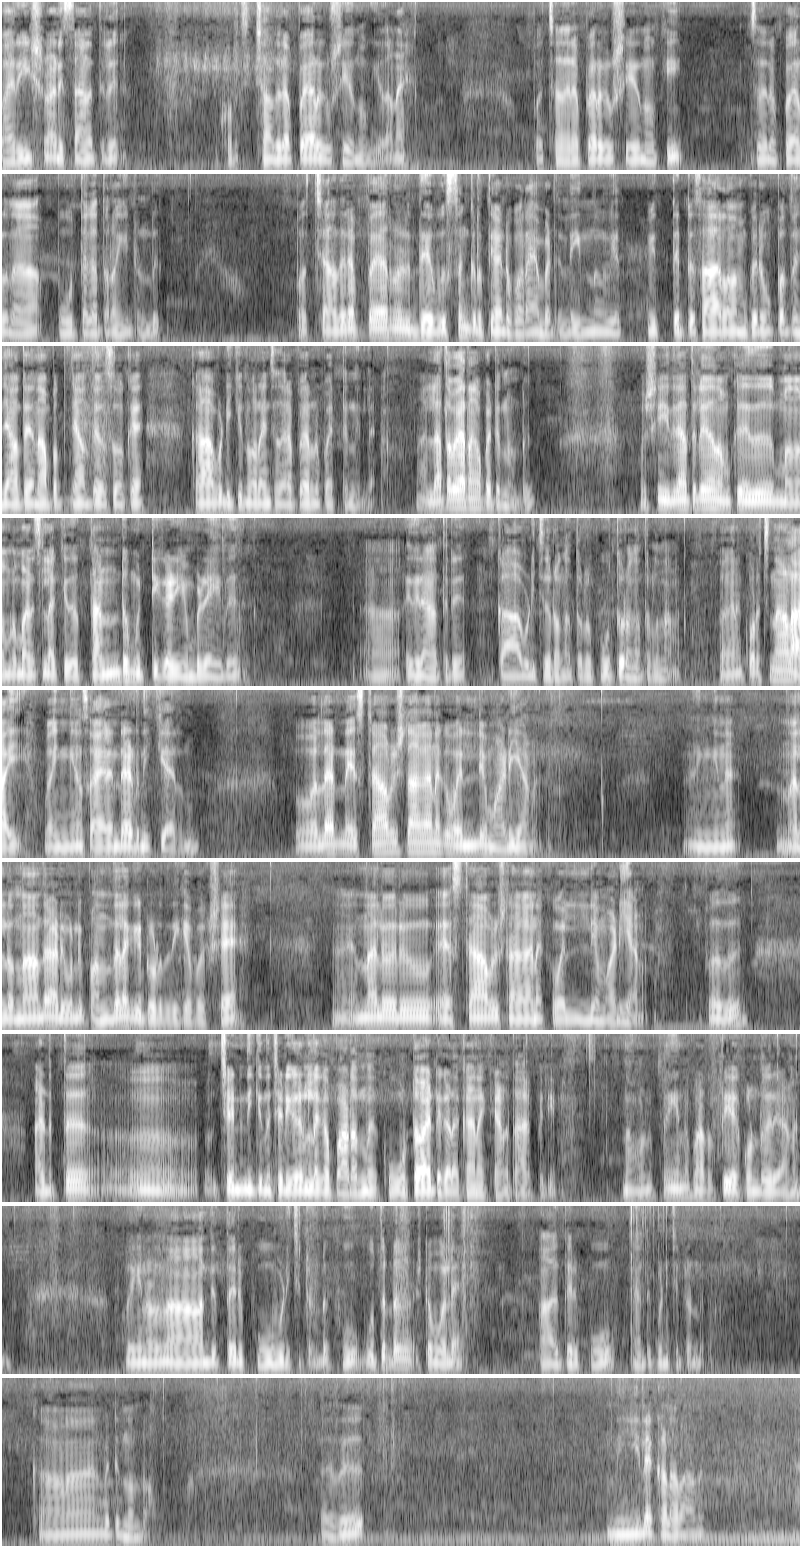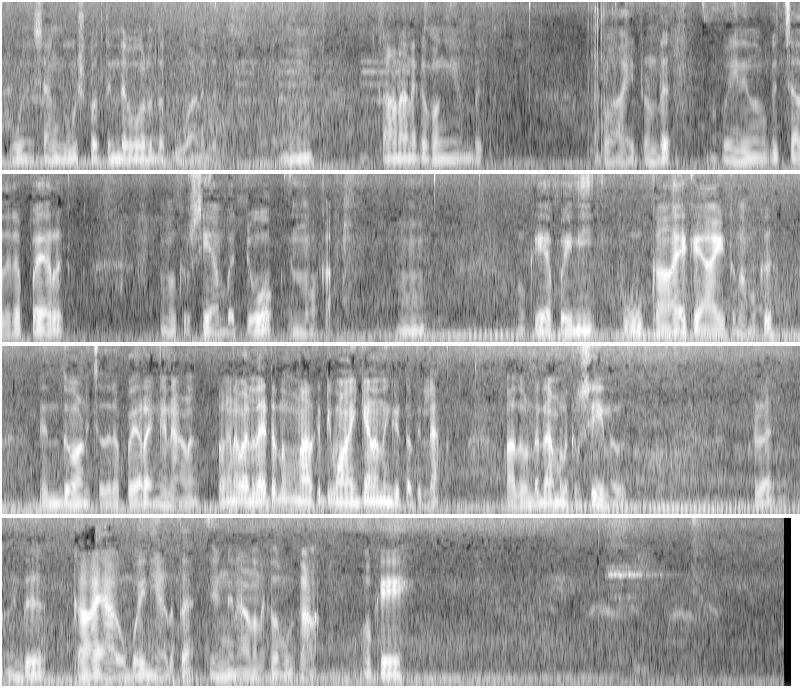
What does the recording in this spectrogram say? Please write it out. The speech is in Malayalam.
പരീക്ഷണാടിസ്ഥാനത്തിൽ കുറച്ച് ചതുരപ്പയർ കൃഷി ചെയ്ത് നോക്കിയതാണേ. അപ്പോൾ ചതുരപ്പയർ കൃഷി ചെയ്ത് നോക്കി ചതുരപ്പയർ ഇതാ പൂത്തൊക്കെ തുടങ്ങിയിട്ടുണ്ട്. അപ്പോൾ ചതുരപ്പയറിനൊരു ദിവസം കൃത്യമായിട്ട് പറയാൻ പറ്റില്ല ഇന്ന് വിത്തിട്ട് സാറ് നമുക്കൊരു മുപ്പത്തഞ്ചാമത്തെ നാൽപ്പത്തഞ്ചാമത്തെ ദിവസമൊക്കെ കാ എന്ന് പറയാൻ ചതുരപ്പയറിന് പറ്റുന്നില്ല. അല്ലാത്ത പയറിനൊക്കെ പറ്റുന്നുണ്ട്. പക്ഷേ ഇതിനകത്തിൽ നമുക്ക് ഇത് നമ്മൾ മനസ്സിലാക്കിയത് തണ്ട് മുറ്റി കഴിയുമ്പോഴേ ഇത് ഇതിനകത്തിൽ കാ പിടിച്ച് തുടങ്ങത്തുള്ളൂ പൂത്ത് തുടങ്ങത്തുള്ളൂ എന്നാണ് അപ്പോൾ അങ്ങനെ കുറച്ച് നാളായി. ഇങ്ങനെ സൈലന്റായിട്ട് നിൽക്കുകയായിരുന്നു അപ്പോൾ വലുതായിട്ട് എസ്റ്റാബ്ലിഷ്ഡ് ആകാനൊക്കെ വലിയ മടിയാണ്. ഇങ്ങനെ നല്ല ഒന്നാമത്തെ അടിപൊളി പന്തലൊക്കെ ഇട്ട് കൊടുത്തിരിക്കുക പക്ഷേ എന്നാലും ഒരു എസ്റ്റാബ്ലിഷ്ഡ് ആകാനൊക്കെ വലിയ മടിയാണ്. അപ്പോൾ അത് അടുത്ത് ചെടി നിൽക്കുന്ന ചെടികളിലൊക്കെ പടർന്ന് കൂട്ടമായിട്ട് കിടക്കാനൊക്കെയാണ് താല്പര്യം. നമ്മളിപ്പോൾ ഇങ്ങനെ പടർത്തിയൊക്കെ കൊണ്ടുവരികയാണ്. അപ്പോൾ ഇങ്ങനെയുള്ള ആദ്യത്തെ ഒരു പൂ പിടിച്ചിട്ടുണ്ട്. പൂ പൂത്തിട്ട് ഇഷ്ടംപോലെ ആദ്യത്തെ ഒരു പൂ അതിനകത്ത് പിടിച്ചിട്ടുണ്ട്. കാണാൻ പറ്റുന്നുണ്ടോ? അത് നീല കളറാണ് പൂവിന്. ശംഖുപുഷ്പത്തിന്റെ പോലത്തെ പൂവാണിത്. കാണാനൊക്കെ ഭംഗിയുണ്ട്. അപ്പോൾ ആയിട്ടുണ്ട്. അപ്പോൾ ഇനി നമുക്ക് ചതുരപ്പയർ നമുക്ക് കൃഷി ചെയ്യാൻ പറ്റുമോ എന്ന് നോക്കാം. ഓക്കെ അപ്പോൾ ഇനി പൂ കായൊക്കെ ആയിട്ട് നമുക്ക് എന്ത് എന്തുവാണ് പേർ എങ്ങനെയാണ്? അപ്പോൾ അങ്ങനെ വലുതായിട്ടൊന്നും മാർക്കറ്റിൽ വാങ്ങിക്കാനൊന്നും കിട്ടത്തില്ല. അതുകൊണ്ട് തന്നെ നമ്മൾ കൃഷി ചെയ്യുന്നത്. അപ്പോൾ ഇത് കായാകുമ്പോൾ ഇനി അടുത്ത എങ്ങനെയാണെന്നൊക്കെ നമുക്ക് കാണാം. ഓക്കേ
